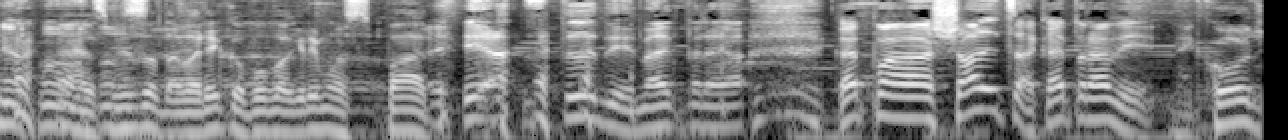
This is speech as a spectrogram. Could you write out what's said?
Ja, smisel, da bo rekel, bo pa gremo spat. Ja, tudi najprej. Ja. Kaj pa šalca, kaj pravi? Nekoč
